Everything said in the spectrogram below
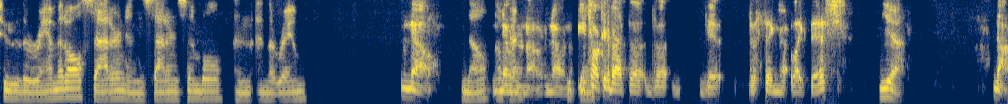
to the ram at all? Saturn and Saturn symbol and and the ram? no, No. no, Okay. no, no, no, no. Okay. You're talking about the the the the thing like this. Yeah. No.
